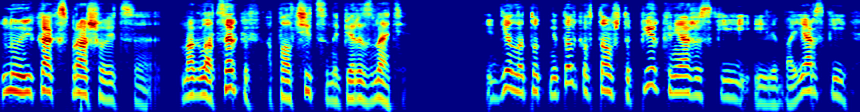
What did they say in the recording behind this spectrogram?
Ну и как, спрашивается, могла церковь ополчиться на пиры знати? И дело тут не только в том, что пир княжеский или боярский –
